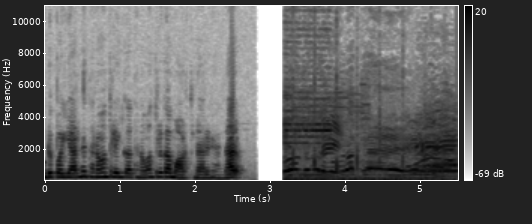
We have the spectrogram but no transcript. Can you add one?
ఉండిపోయారని ధనవంతులు ఇంకా ధనవంతులుగా మారుతున్నారని అన్నారు. ભારત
